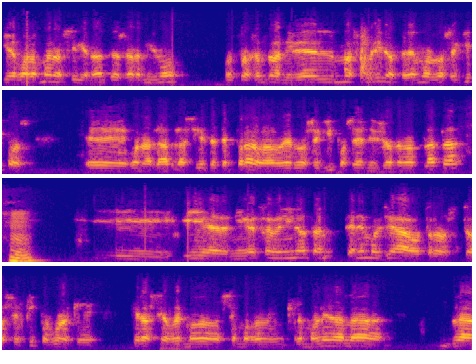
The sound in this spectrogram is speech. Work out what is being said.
y el balonmano sigue, ¿no? Entonces ahora mismo, pues por ejemplo a nivel masculino tenemos dos equipos, eh, bueno, la, la, siguiente temporada va a haber dos equipos en División de Plata mm. y, y a nivel femenino tenemos ya otros dos equipos, bueno, que, que ahora se, se remoleda la, la,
